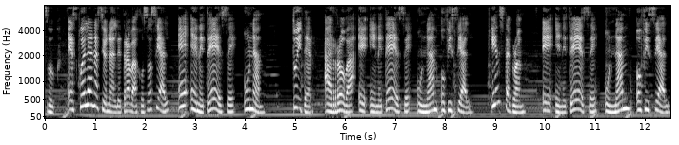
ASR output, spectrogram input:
Facebook, Escuela Nacional de Trabajo Social, ENTS, UNAM. Twitter, arroba ENTS, UNAM Oficial. Instagram, ENTS, UNAM Oficial.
